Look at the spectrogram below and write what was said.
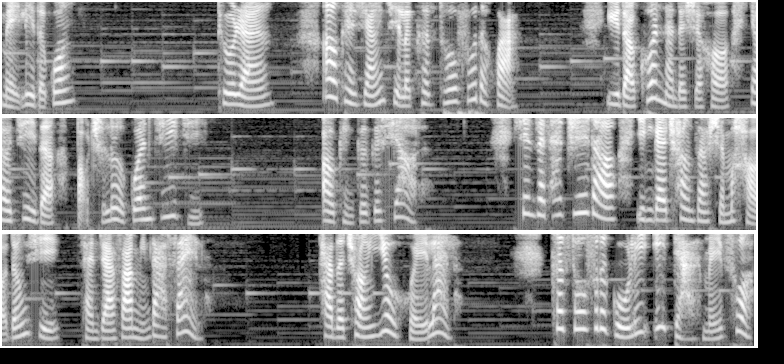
美丽的光。突然，奥肯想起了克斯托夫的话：遇到困难的时候要记得保持乐观积极。奥肯咯咯笑了。现在他知道应该创造什么好东西参加发明大赛了。他的创意又回来了。克斯托夫的鼓励一点儿没错。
